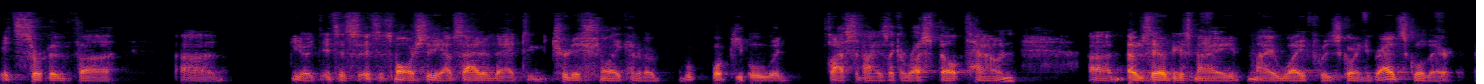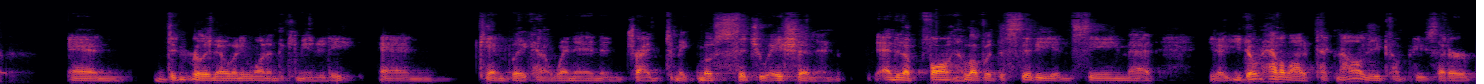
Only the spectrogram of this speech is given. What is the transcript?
it's sort of uh, you know it's a, it's a smaller city outside of that. Traditionally, kind of a, what people would classify as like a Rust Belt town. Um, I was there because my my wife was going to grad school there, and didn't really know anyone in the community, and candidly kind of went in and tried to make most of the situation, and ended up falling in love with the city and seeing that you know you don't have a lot of technology companies that are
